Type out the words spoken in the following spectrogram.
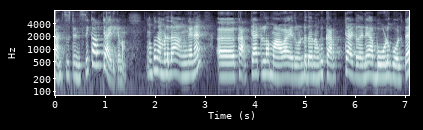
കൺസിസ്റ്റൻസി കറക്റ്റ് ആയിരിക്കണം. അപ്പോൾ നമ്മളിത് അങ്ങനെ കറക്റ്റായിട്ടുള്ള മാവായതുകൊണ്ട് ഇതാ നമുക്ക് കറക്റ്റായിട്ട് തന്നെ ആ ബോൾ പോലത്തെ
